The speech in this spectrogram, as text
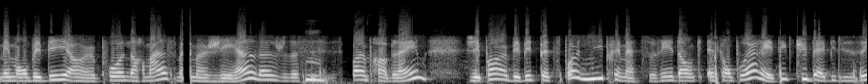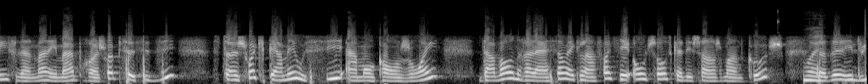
mais mon bébé a un poids normal, c'est même un géant, là. Je veux dire, c'est, hmm. pas un problème. J'ai pas un bébé de petit poids ni prématuré. Donc, est-ce qu'on pourrait arrêter de culpabiliser finalement les mères pour un choix? Puis ceci dit, c'est un choix qui permet aussi à mon conjoint d'avoir une relation avec l'enfant qui est autre chose que des changements de couche. C'est-à-dire, il lui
